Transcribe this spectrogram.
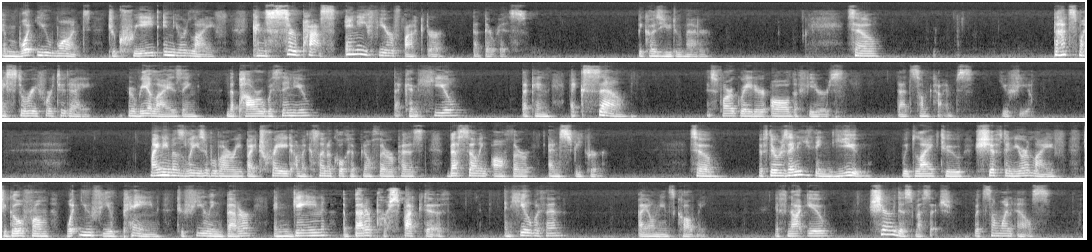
and what you want to create in your life can surpass any fear factor that there is. Because you do matter. So that's my story for today. Realizing the power within you that can heal, that can excel is far greater all the fears that sometimes you feel. My name is Lisa Bubari. By trade, I'm a clinical hypnotherapist, best-selling author, and speaker. So if there was anything you would like to shift in your life to go from what you feel pain to feeling better and gain a better perspective and heal within, by all means call me. If not you, share this message with someone else.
